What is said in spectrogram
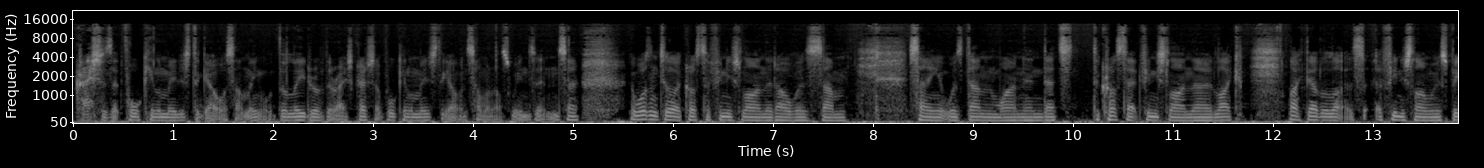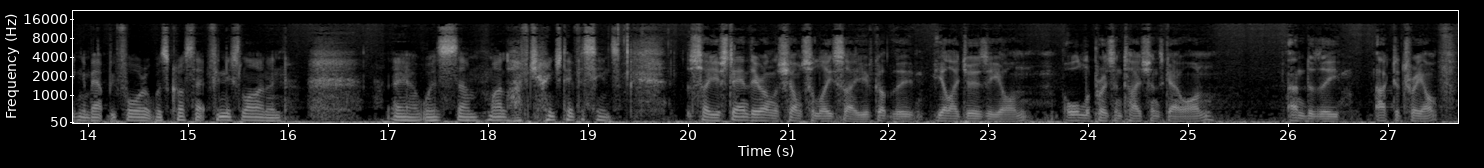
crashes at four kilometres to go or something, or the leader of the race crashes at four kilometres to go, and someone else wins it. And so, it wasn't until I crossed the finish line that I was um, saying it was done and won, and that's to cross that finish line though, like like the other finish line we were speaking about before, it was cross that finish line and. Uh, was um, my life changed ever since. So you stand there on the Champs Elysees, you've got the yellow jersey on, all the presentations go on under the Arc de Triomphe.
